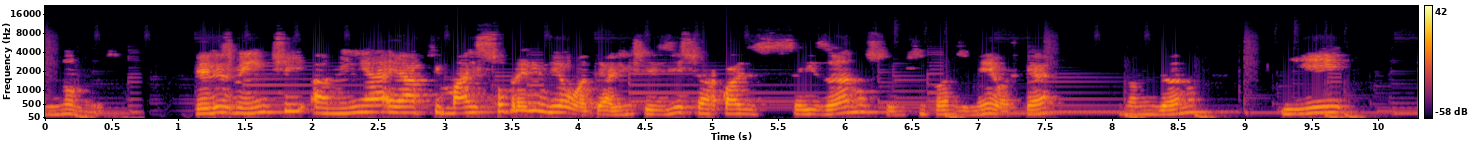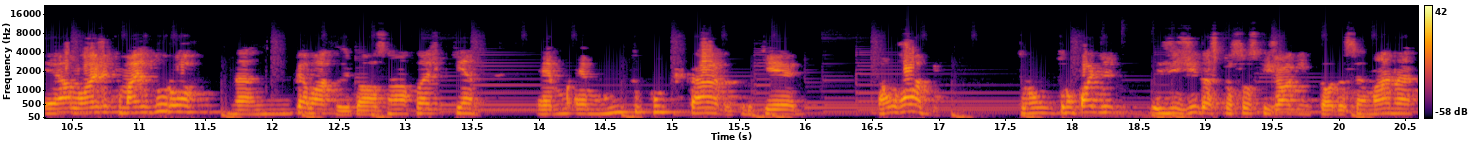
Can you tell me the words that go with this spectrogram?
inúmeras. Felizmente, a minha é a que mais sobreviveu. Até a gente existe há quase seis anos, cinco anos e meio, acho que é, se não me engano. E é a loja que mais durou na, em Pelotas. E Pelotas é uma loja pequena. É, é muito complicado, porque é um hobby. Tu não, tu não pode exigir das pessoas que joguem toda semana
